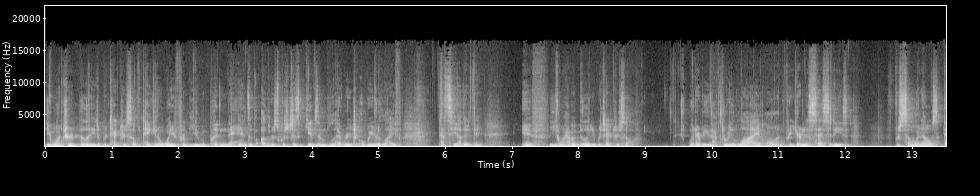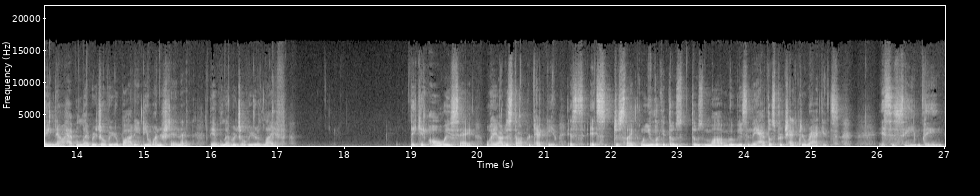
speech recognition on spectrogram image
you want your ability to protect yourself taken away from you and put in the hands of others, which just gives them leverage over your life, that's the other thing. If you don't have ability to protect yourself, whatever you have to rely on for your necessities for someone else, they now have leverage over your body. Do you understand that? They have leverage over your life they can always say, "Well, hey, I'll just stop protecting you." It's it's just like when you look at those those mob movies and they have those protection rackets. It's the same thing.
